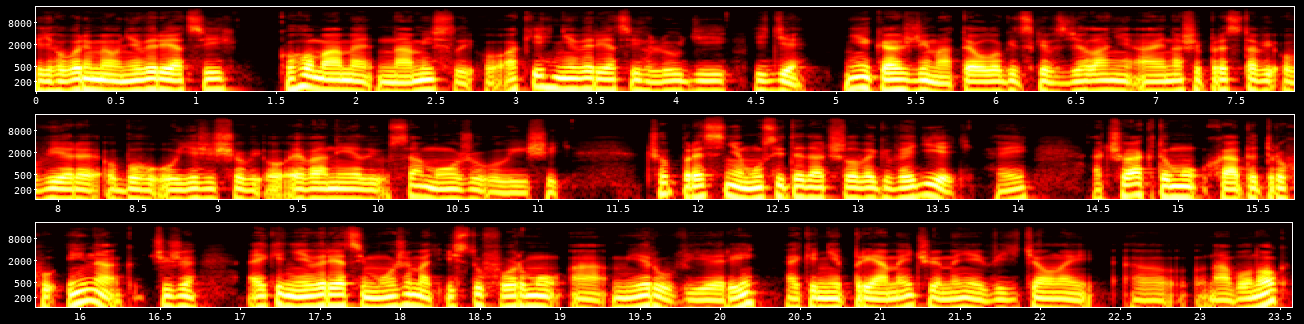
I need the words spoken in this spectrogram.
keď hovoríme o neveriacich, koho máme na mysli, o akých neveriacich ľudí ide. Nie každý má teologické vzdelanie a aj naše predstavy o viere, o Bohu, o Ježišovi, o Evanieliu sa môžu ulíšiť. Čo presne musí teda človek vedieť, hej? A čo ak tomu chápe trochu inak? Čiže aj keď neveriaci môže mať istú formu a mieru viery, aj keď nepriamej, čo je menej viditeľnej e, na vonok,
